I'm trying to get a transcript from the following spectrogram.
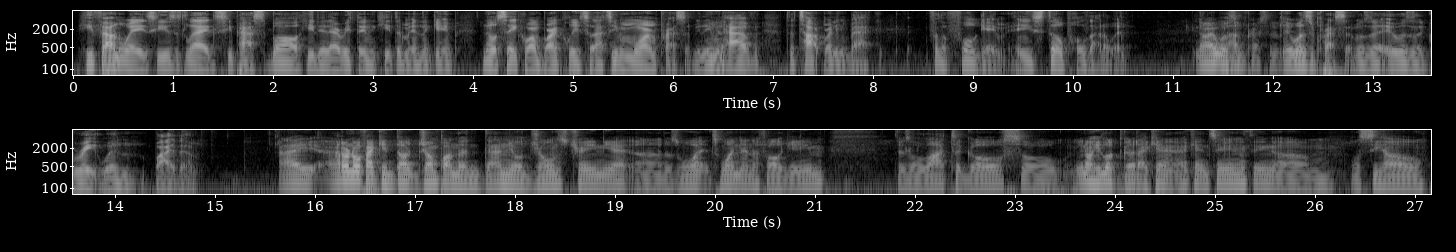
he found ways. He used his legs. He passed the ball. He did everything to keep them in the game. No Saquon Barkley, so that's even more impressive. You didn't even have the top running back for the full game, and he still pulled out a win. no, it was uh, impressive. It was impressive. It was a it was a great win by them. I I don't know if I can d- jump on the Daniel Jones train yet. Uh, there's one. It's one NFL game. There's a lot to go, so you know he looked good. I can't I can't say anything. Um, we'll see how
